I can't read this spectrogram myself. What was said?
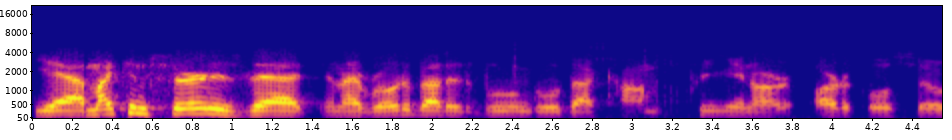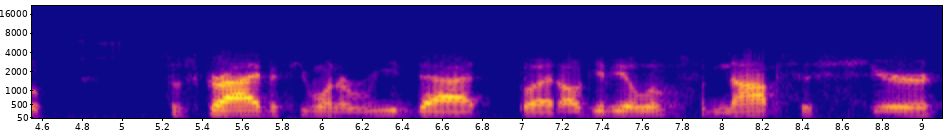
Yeah, my concern is that, and I wrote about it at blueandgold.com. It's a premium art- article, so subscribe if you want to read that. But I'll give you a little synopsis here.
